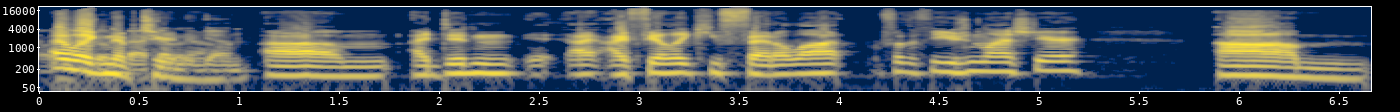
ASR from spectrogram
Uh, I like Neptuno. Um, I didn't. I, I feel like he fed a lot for the Fusion last year. Um,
